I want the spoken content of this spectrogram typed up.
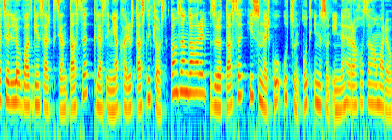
այցելելով Վազգեն Սարգսյան 10 գրասենյակ 114 կամ զանգահարել 010 52 88 99 հեռախոսահամարով։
